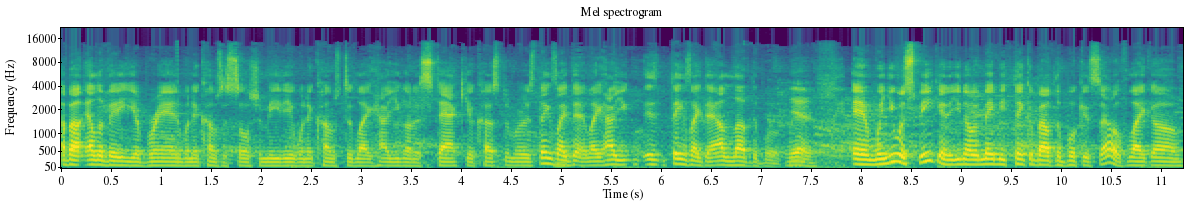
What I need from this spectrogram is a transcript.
about elevating your brand when it comes to social media, when it comes to like how you're going to stack your customers, things like that. Like how you, things like that. I love the book. Yeah. And when you were speaking, you know, it made me think about the book itself. Like, um,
